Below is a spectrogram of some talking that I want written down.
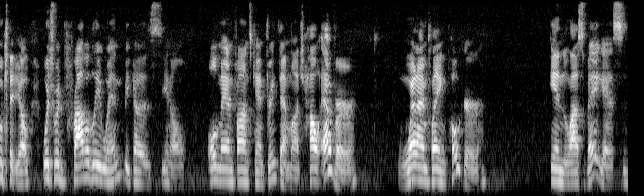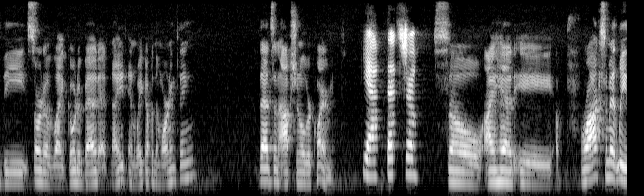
Okay, yo, which would probably win because, you know, old man Fons can't drink that much. However, when I'm playing poker in Las Vegas, the sort of like go to bed at night and wake up in the morning thing, that's an optional requirement. Yeah, that's true. So I had a approximately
